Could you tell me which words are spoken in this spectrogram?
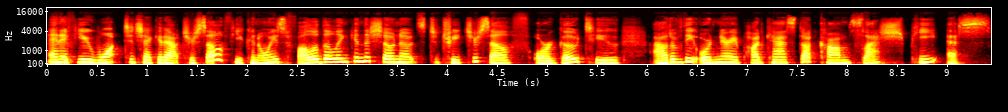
And if you want to check it out yourself, you can always follow the link in the show notes to treat yourself or go to outoftheordinarypodcast.com slash PS.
